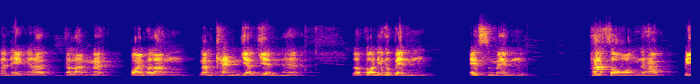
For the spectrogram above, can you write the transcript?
นั่นเองนะครับกำลังนะ ปล่อยพลังน้ำแข็งเยือกเย็นนะฮะ แล้วก็นี่ก็เป็น X-Men ภาค 2 นะครับ ปี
